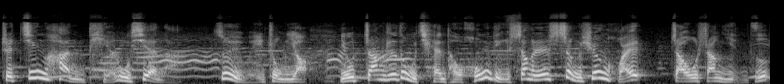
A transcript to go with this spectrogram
这京汉铁路线呐，最为重要，由张之洞牵头，红顶商人盛宣怀招商引资。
